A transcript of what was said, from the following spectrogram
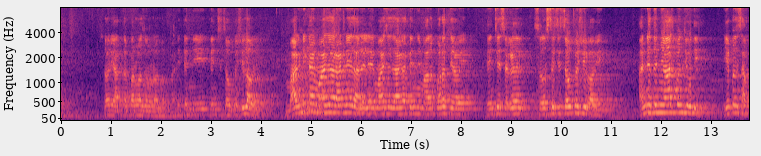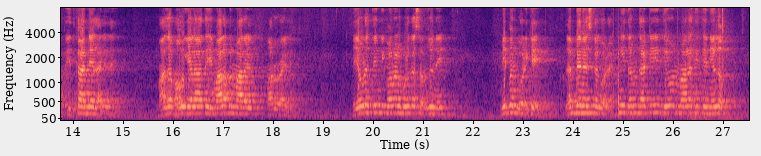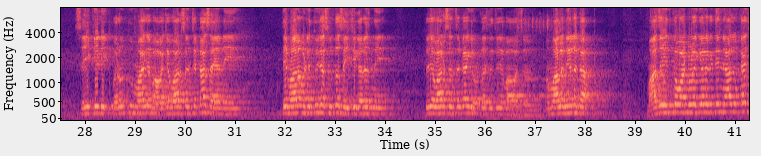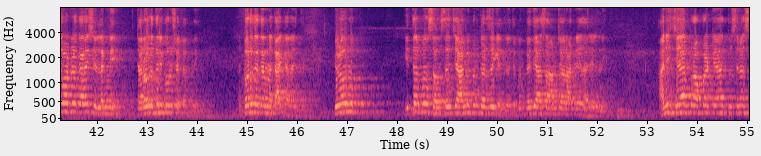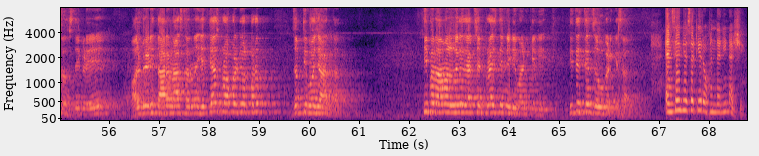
सॉरी आत्ता परवा जाऊन आलो. आणि त्यांनी त्यांची चौकशी लावली. मागणी काय माझ्यावर अन्याय झालेले आहे माझ्या जागा त्यांनी मला परत द्यावे त्यांचे सगळे संस्थेची चौकशी व्हावी. अन्यथा मी आज पण जीव दी हे पण सांगतो इतका अन्याय झालेला आहे. माझा भाऊ गेला तर हे मला पण माराय मारू राहिले. एवढं त्यांनी कोणाला बोलका समजू नये. मी पण घोडके लंबे रेस का आहे? मी दमदाटी देऊन मला तिथे नेलं. सही केली परंतु माझ्या भावाच्या वारसांच्या का सह्या नाही? ते मला म्हटले तुझ्या सुद्धा सहीची गरज नाही. तुझ्या वारसांचं काय घेऊन बसले तुझ्या भावाचं? मग मला नेलं का? माझं इतकं वाटोळं केलं की त्यांनी अजून काहीच वाटोळं करायचं शिल्लक नाही. ठरवलं तरी करू शकत नाही. करू दे त्यांना काय करायचं ते. पिळवणूक. इतर पण संस्थांचे आम्ही पण कर्ज घेतले होते पण कधी असं आमच्यावर अन्याय झालेला नाही. आणि ज्या प्रॉपर्ट्या दुसऱ्या संस्थेकडे ऑलरेडी तारण असताना हे त्याच प्रॉपर्टीवर परत जप्ती बोजा आणतात. ती पण आम्हाला लगेच ॲबसेंट प्राईस त्यांनी डिमांड केली. तिथेच त्यांचं उघडकीस आलं. एनसीएन न्यूजसाठी रोहन दनी नाशिक.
